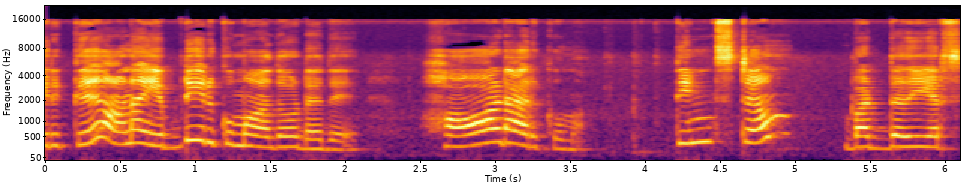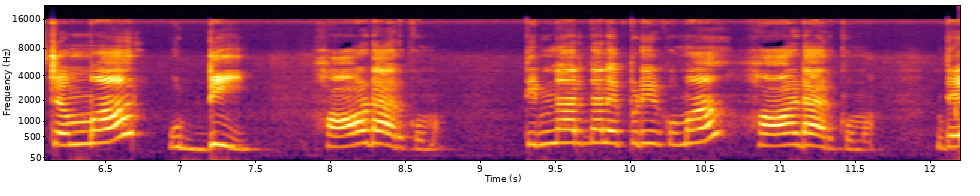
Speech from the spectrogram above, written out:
இருக்குது ஆனால் எப்படி இருக்குமா அதோடது? ஹார்டாக இருக்குமா? Thin stem but the year stem are woody. ஹார்டாக இருக்குமா? தின்னாக இருந்தாலும் எப்படி இருக்குமா? ஹார்டாக இருக்குமா? They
